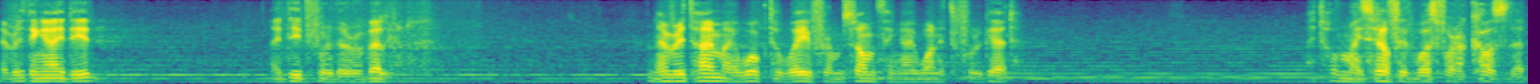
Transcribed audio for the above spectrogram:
Everything I did, I did for the rebellion. And every time I walked away from something I wanted to forget, I told myself it was for a cause that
